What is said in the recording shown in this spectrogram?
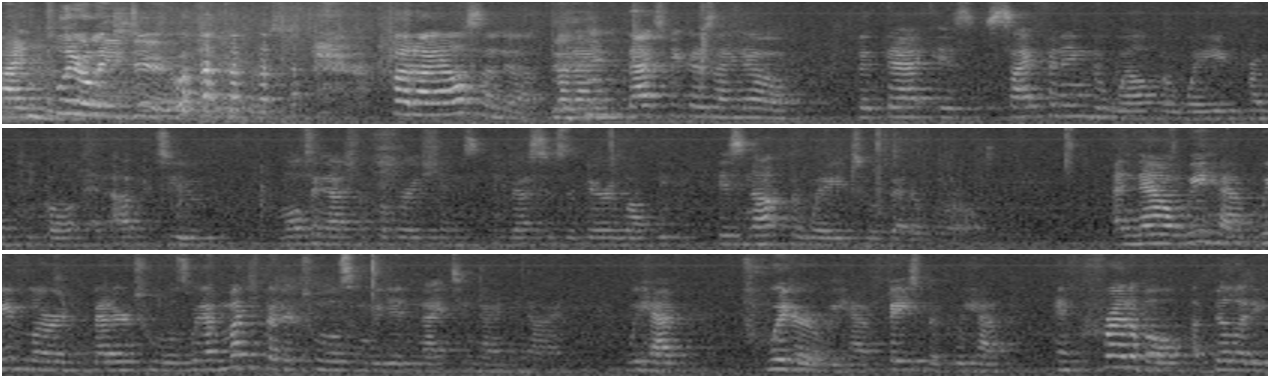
I, I clearly do. but I also know, but I, that's because I know that that is siphoning the wealth away from people and up to multinational corporations, investors, the very wealthy, is not the way to a better world. And now we have, we've learned better tools. We have much better tools than we did in 1999. We have Twitter, we have Facebook, we have incredible ability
